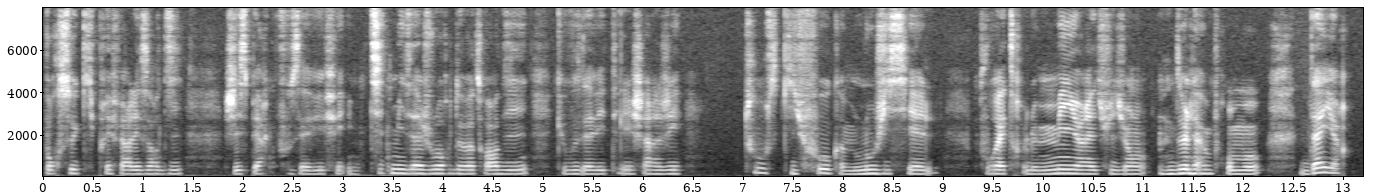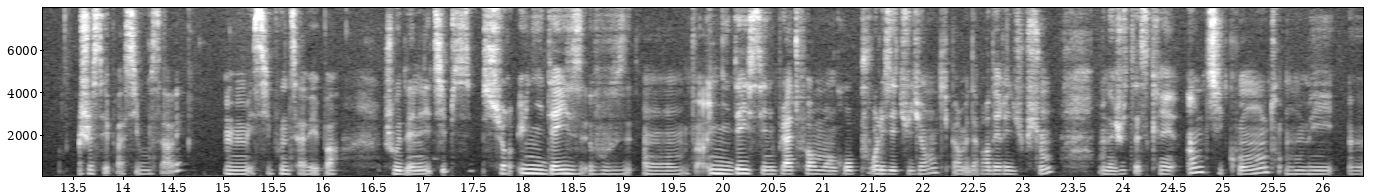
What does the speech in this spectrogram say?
Pour ceux qui préfèrent les ordis, j'espère que vous avez fait une petite mise à jour de votre ordi, que vous avez téléchargé tout ce qu'il faut comme logiciel pour être le meilleur étudiant de la promo. D'ailleurs, je sais pas si vous savez, mais si vous ne savez pas, je vous donne les tips. Sur Unidays, vous, enfin, Unidays c'est une plateforme en gros pour les étudiants qui permet d'avoir des réductions. On a juste à se créer un petit compte, on met euh,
